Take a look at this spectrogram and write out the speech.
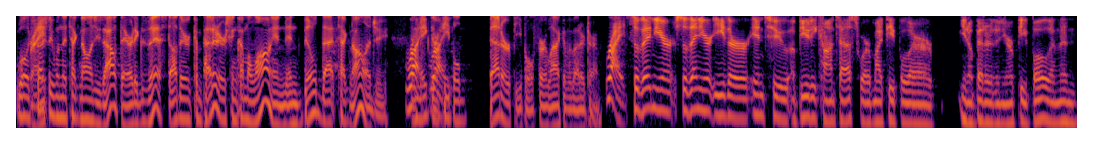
Well, especially when the technology's out there, it exists. Other competitors can come along and, and build that technology Right, and make their right. people better people, for lack of a better term. Right. So then you're so then you're either into a beauty contest where my people are, you know, better than your people and then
